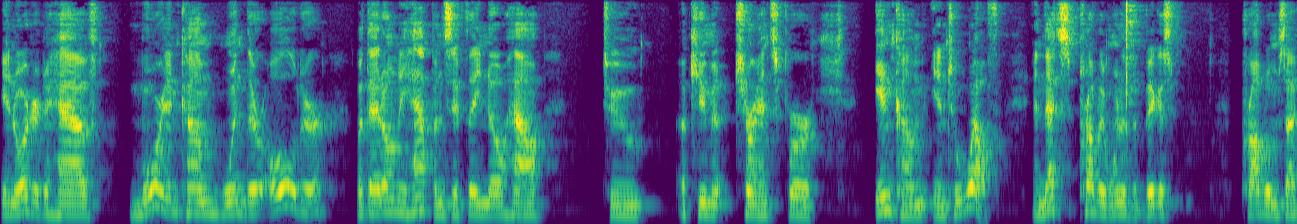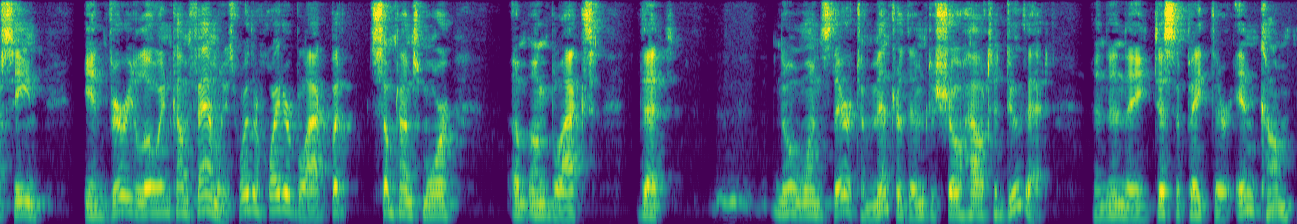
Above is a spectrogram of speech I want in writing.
in order to have more income when they're older, but that only happens if they know how to accumulate, transfer income into wealth. And that's probably one of the biggest problems I've seen in very low income families, whether white or black, but sometimes more among blacks, that no one's there to mentor them to show how to do that. And then they dissipate their income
